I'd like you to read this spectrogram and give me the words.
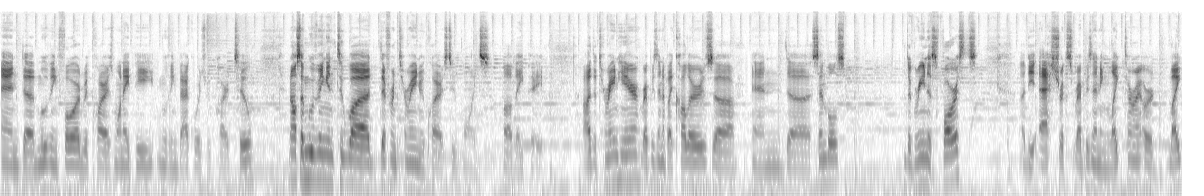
and uh, moving forward requires one AP. Moving backwards requires two. And also moving into uh, different terrain requires two points of AP. Uh, the terrain here, represented by colors uh, and uh, symbols. The green is forests, uh, the asterisk representing light terrain or light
